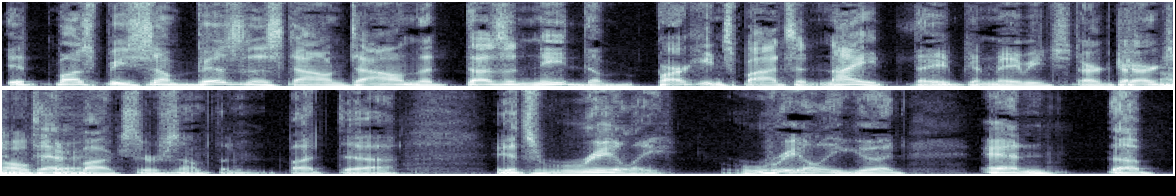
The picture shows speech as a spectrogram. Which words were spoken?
It, must be some business downtown that doesn't need the parking spots at night. They can maybe start charging Okay. ten bucks or something. But uh, it's really, really good, and the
